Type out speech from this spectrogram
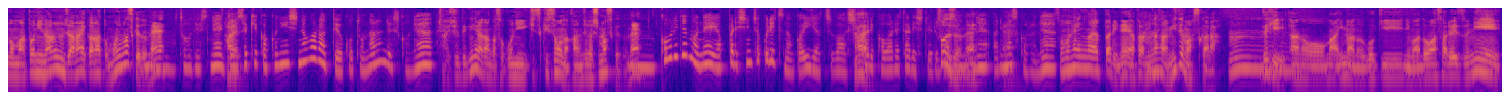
の的になるんじゃないかなと思いますけどね。うん、そうですね、業績確認しながらっていうことになるんですかね、はい、最終的にはなんかそこに行き着きそうな感じがしますけどね。うん、小売でもね、やっぱり進捗率なんかいいやつは、しっかり買われたりしてる部分もね、ねありますからね、その辺がやっぱりね、やっぱり皆さん見てますから、はい、ぜひ、あのまあ、今の動きに惑わされずに、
